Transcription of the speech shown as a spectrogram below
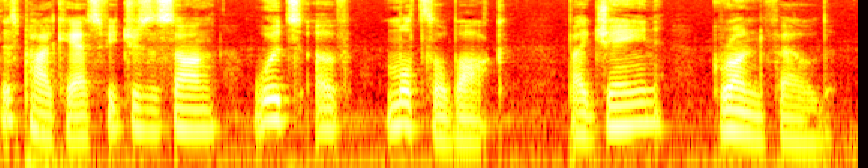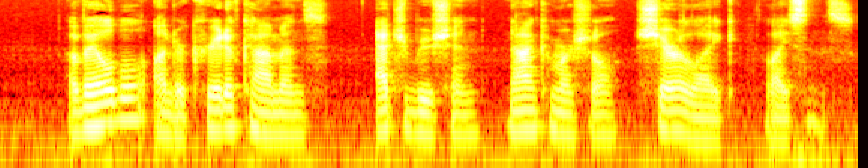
This podcast features the song Woods of Mutzelbach by Jane Grunfeld. Available under Creative Commons Attribution Non Commercial Share Alike license.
